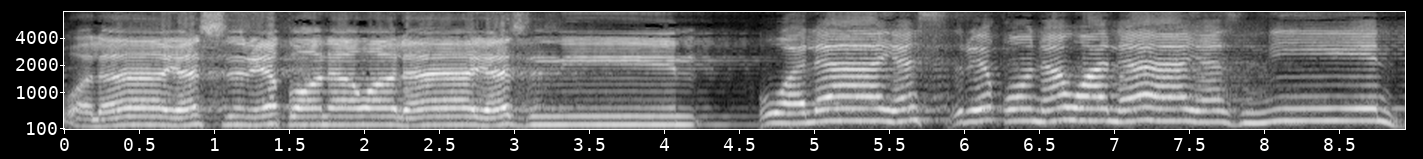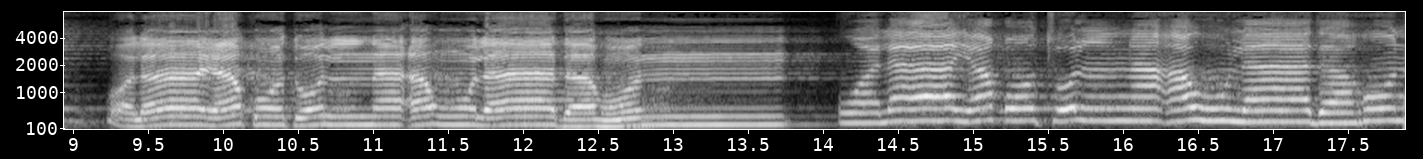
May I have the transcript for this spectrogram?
ولا يسرقن ولا يزنين. ولا يسرقن ولا يزنين. ولا يقتلن أولادهن. ولا يقتلن أولادهن.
